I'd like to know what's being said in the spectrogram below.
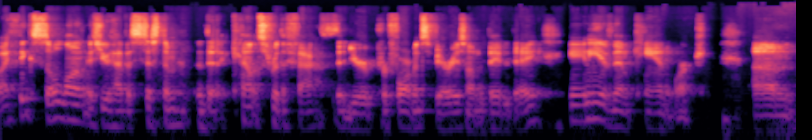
I think so long as you have a system that accounts for the fact that your performance varies on a day to day, any of them can work. Um,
